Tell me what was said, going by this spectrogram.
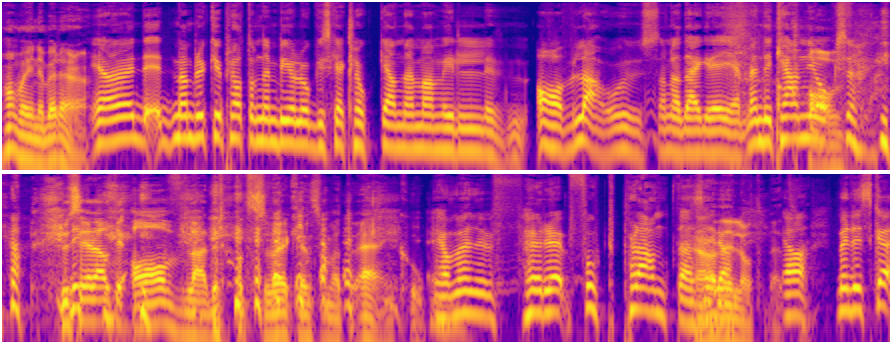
Ja, vad innebär det då? Ja, det, man brukar ju prata om den biologiska klockan när man vill eh, avla och sådana där grejer. Men det kan ju också... Ja, Du ser alltid avla, det låter så verkligen som att du är en ko. Ja men för fortplanta sig Ja, då. det låter bättre. Ja, men det ska,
